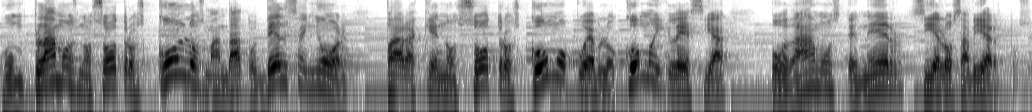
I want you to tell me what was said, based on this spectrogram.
Cumplamos nosotros con los mandatos del Señor para que nosotros como pueblo, como iglesia, podamos tener cielos abiertos.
